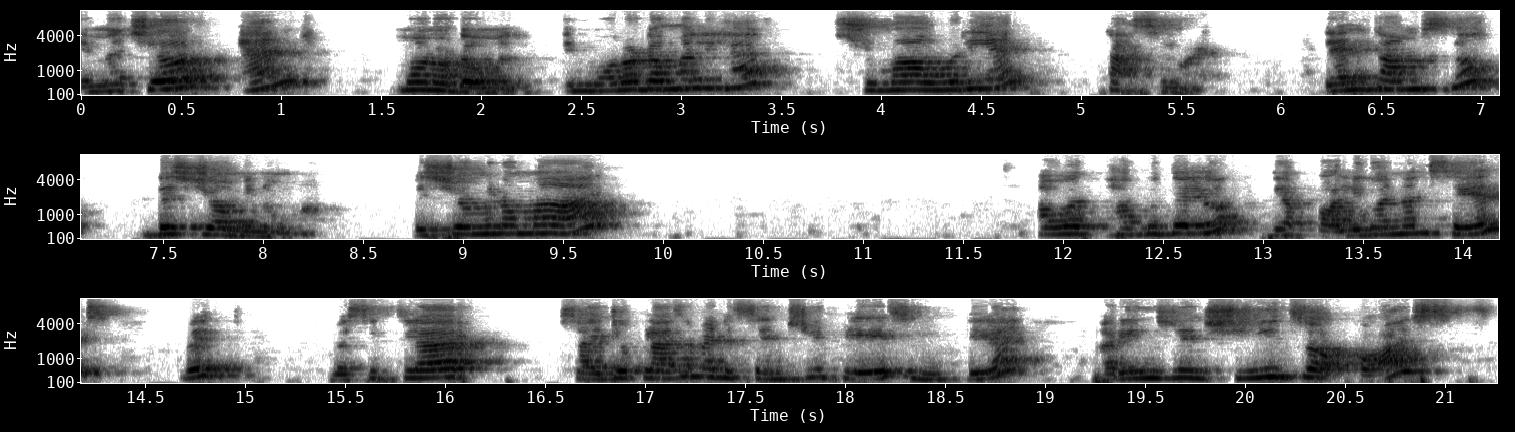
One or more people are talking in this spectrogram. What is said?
immature, and monodermal. In monodermal, you have struma ovary and carcinoid. Then comes the dysgerminoma. Dysgerminoma are, how, how they look? They are polygonal cells with vesicular cytoplasm and a centrally placed nuclei arranged in sheets or cords,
